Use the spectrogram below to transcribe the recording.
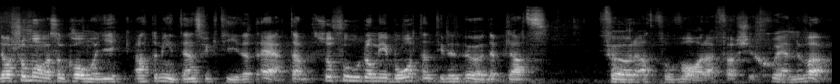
Det var så många som kom och gick att de inte ens fick tid att äta. Så for de i båten till en öde plats för att få vara för sig själva.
